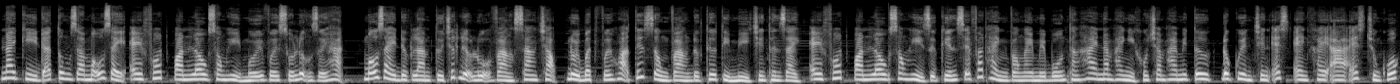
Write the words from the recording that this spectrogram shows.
Nike đã tung ra mẫu giày Air Force One Low song hỉ mới với số lượng giới hạn. Mẫu giày được làm từ chất liệu lụa vàng sang trọng, nổi bật với họa tiết rồng vàng được thêu tỉ mỉ trên thân giày. Air Force One Low song hỉ dự kiến sẽ phát hành vào ngày 14 tháng 2 năm 2024, độc quyền trên SNKAS Trung Quốc.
